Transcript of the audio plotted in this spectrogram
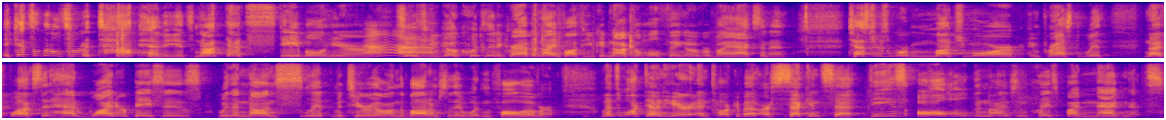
it gets a little sort of top heavy. It's not that stable here. Ah. So if you go quickly to grab a knife off, you could knock the whole thing over by accident. Testers were much more impressed with knife blocks that had wider bases with a non-slip material on the bottom so they wouldn't fall over. Let's walk down here and talk about our second set. These all hold the knives in place by magnets.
